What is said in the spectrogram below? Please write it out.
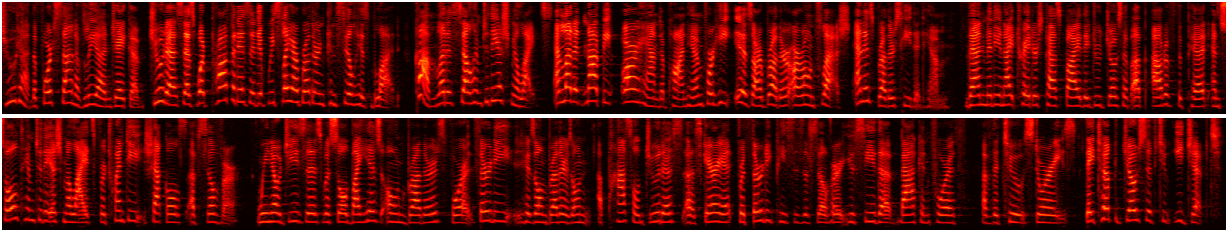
Judah, the fourth son of Leah and Jacob. Judah says, What profit is it if we slay our brother and conceal his blood? Come, let us sell him to the Ishmaelites, and let it not be our hand upon him, for he is our brother, our own flesh. And his brothers heeded him. Then Midianite traders passed by. They drew Joseph up out of the pit and sold him to the Ishmaelites for 20 shekels of silver. We know Jesus was sold by his own brothers for 30, his own brother, his own apostle Judas Iscariot, for 30 pieces of silver. You see the back and forth of the two stories. They took Joseph to Egypt.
